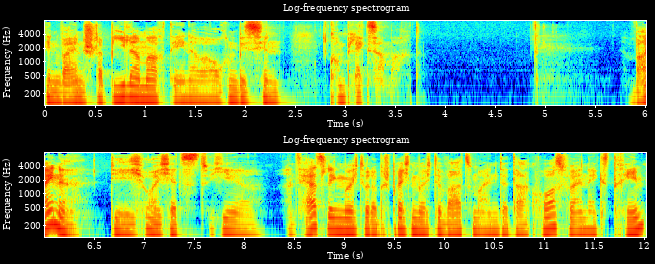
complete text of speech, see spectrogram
den Wein stabiler macht, der ihn aber auch ein bisschen komplexer macht. Weine, die ich euch jetzt hier ans Herz legen möchte oder besprechen möchte, war zum einen der Dark Horse für ein Extrem.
